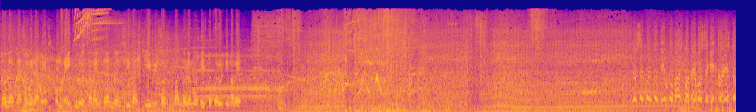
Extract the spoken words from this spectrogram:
Todas las unidades, el vehículo estaba entrando en Siva Ski Resort cuando lo hemos visto por última vez. No sé cuánto tiempo más podremos seguir con esto.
